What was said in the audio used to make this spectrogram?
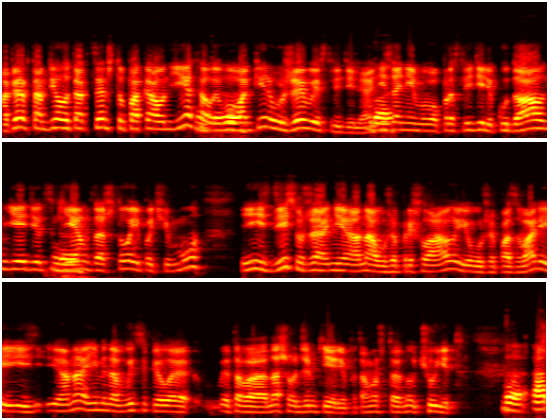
во-первых, там делают акцент, что пока он ехал, да. его вампиры уже выследили. Они да. за ним его проследили, куда он едет, с да. кем, за что и почему. И здесь уже они, она уже пришла, ее уже позвали, и, и она именно выцепила этого нашего Джим Керри, потому что, ну, чует да, а,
